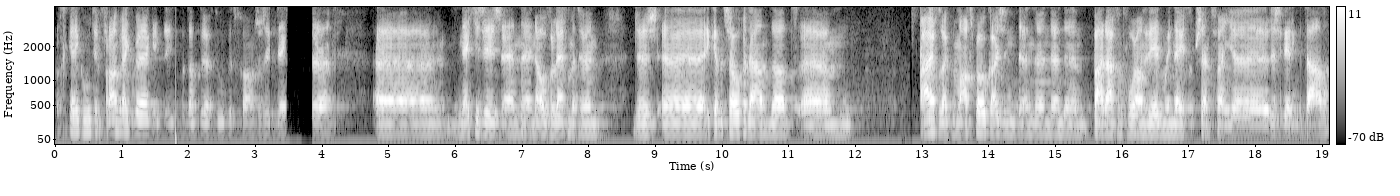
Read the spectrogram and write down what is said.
gekeken hoe het in Frankrijk werkt. Ik, ik, wat dat betreft doe ik het gewoon zoals ik denk dat het netjes is en in overleg met hun. Dus ik heb het zo gedaan dat um, eigenlijk normaal gesproken als je een, een, een, paar dagen van tevoren annuleert, moet je 90% van je reservering betalen.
